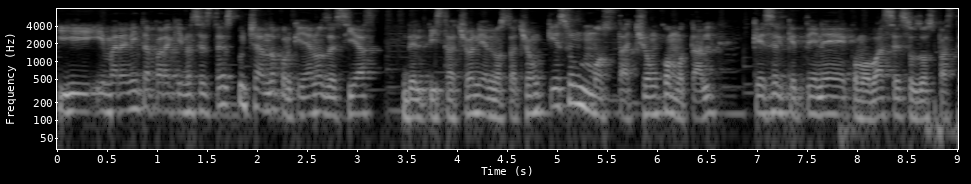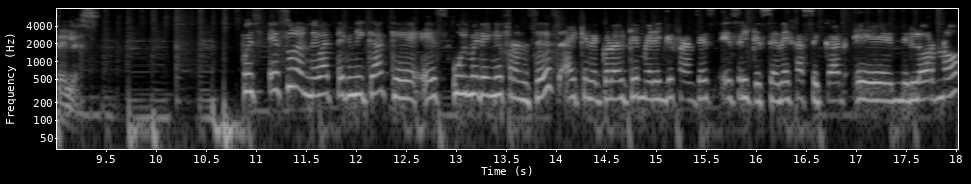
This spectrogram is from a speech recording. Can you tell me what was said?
Y, y Marianita, para quien nos esté escuchando, porque ya nos decías del pistachón y el mostachón, ¿qué es un mostachón como tal? que es el que tiene como base esos dos pasteles? Pues es una nueva técnica que es un merengue francés. Hay que recordar que el merengue francés es el que se deja secar en el horno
